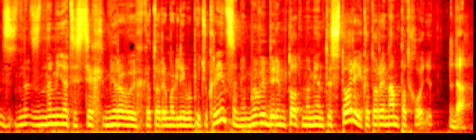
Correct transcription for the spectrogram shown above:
зн- знаменитостях мировых, которые могли бы быть украинцами, мы выберем тот момент истории, который нам подходит. Да.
